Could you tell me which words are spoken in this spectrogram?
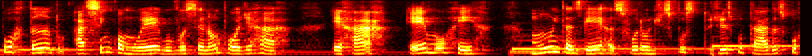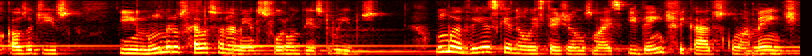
Portanto, assim como o ego, você não pode errar. Errar é morrer. Muitas guerras foram disputadas por causa disso e inúmeros relacionamentos foram destruídos. Uma vez que não estejamos mais identificados com a mente,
